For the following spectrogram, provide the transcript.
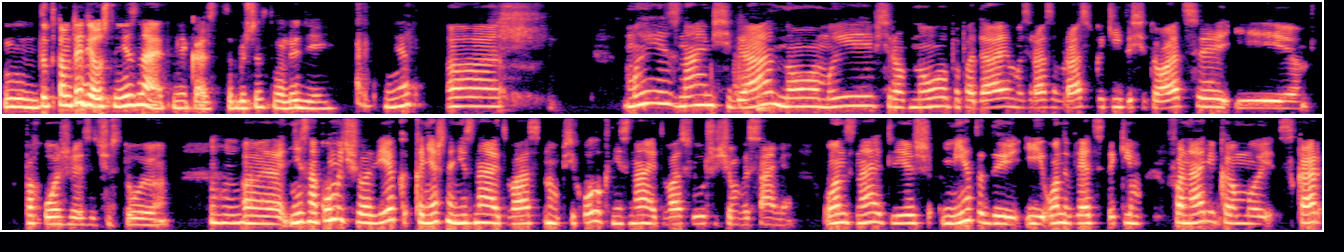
да в том-то и дело, что не знает, мне кажется, большинство людей. Нет? А, мы знаем себя, но мы все равно попадаем из раза в раз в какие-то ситуации и похожие зачастую. Uh-huh. Незнакомый человек, конечно, не знает вас, ну, психолог не знает вас лучше, чем вы сами он знает лишь методы, и он является таким фонариком, с кар...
